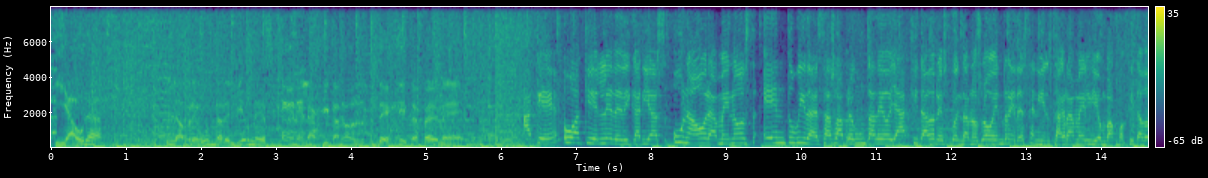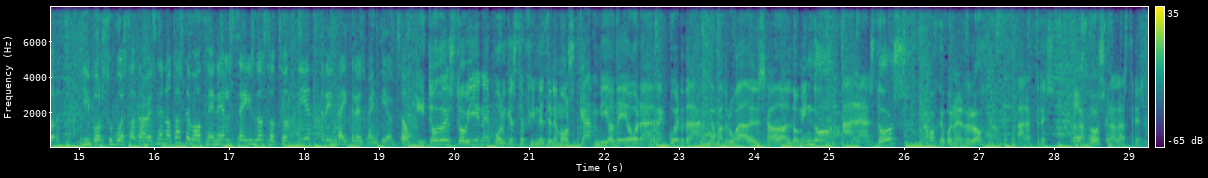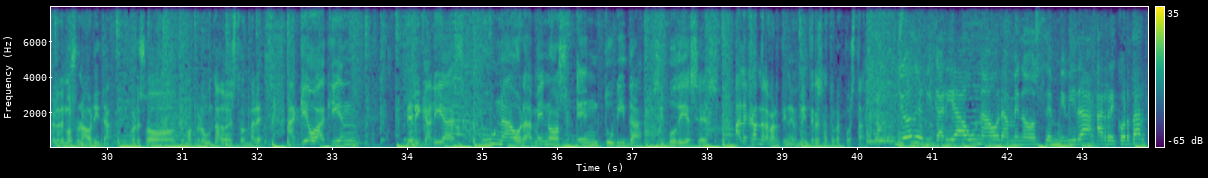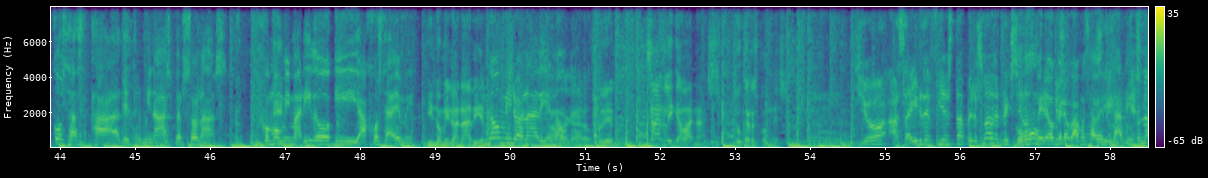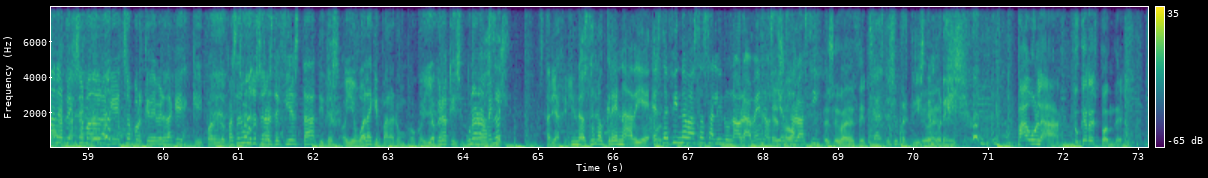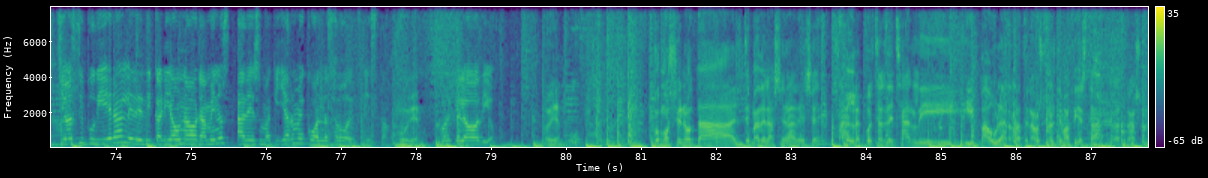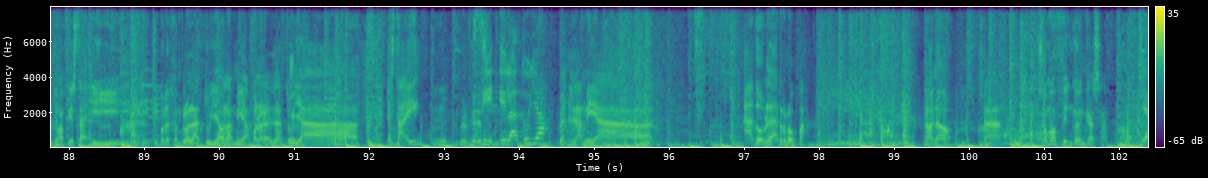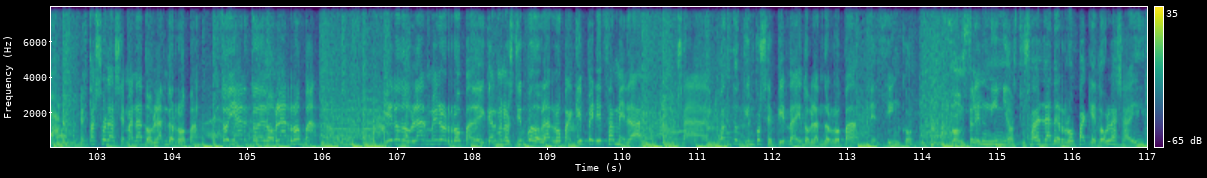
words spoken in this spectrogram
Y ahora, la pregunta del viernes en el agitador de Hit FM. ¿A qué o a quién le dedicarías una hora menos en tu vida? Esa es la pregunta de hoy, agitadores. Cuéntanoslo en redes, en Instagram, el guion bajo agitador y por supuesto a través de notas de voz en el 628 10 28. Y todo esto viene porque este fin de tenemos cambio de hora. Recuerda, la madrugada del sábado al domingo, a las 2 tenemos que poner el reloj a las 3. A las Eso 2 a las 3. Perdemos una horita. Por eso hemos preguntado esto, ¿vale? ¿A qué o a quién dedicarías una hora menos en tu vida si pudieses? Alejandra Martínez, me interesa tu respuesta. Yo dedicaría una hora menos en mi vida a recordar cosas a determinadas personas, como mi marido y a José A.M. Y no miro a nadie. No miro a nadie, Ah, no. claro, muy bien. Charlie Cabanas, ¿tú qué respondes? Yo a salir de fiesta, pero es una reflexión. ¿Cómo? Pero, pero vamos a ver, Sí, Charlie. es una reflexión madura que he hecho porque de verdad que, que cuando pasas muchas horas de fiesta dices, oye, igual hay que parar un poco. Yo creo que una hora No menos sé. Estaría genial. No se lo cree nadie. Este fin de vas a salir una hora menos, Eso, piénsalo así. Eso iba a decir. Ya estoy súper triste por ello. Paula, ¿tú qué respondes? Yo si pudiera le dedicaría una hora menos a desmaquillarme cuando salgo de fiesta. Muy bien, Porque lo odio. muy bien. ¿Cómo se nota el tema de las edades, eh? O sea, Sí. respuestas de Charlie y Paula relacionados con el tema fiesta, relacionadas con el tema fiesta y, y, por ejemplo, la tuya o la mía, bueno, la tuya está ahí, eh, Sí, un- ¿y la tuya? La mía a doblar ropa. No, no, o sea, somos cinco en casa. Ya. Me paso la semana doblando ropa. Estoy harto de doblar ropa. Quiero doblar menos ropa, dedicar menos tiempo a doblar ropa. ¿Qué pereza me da? O sea, ¿cuánto tiempo se pierde ahí doblando ropa de cinco? Con Sí, tres sí. niños. ¿Tú sabes la de ropa que doblas ahí?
